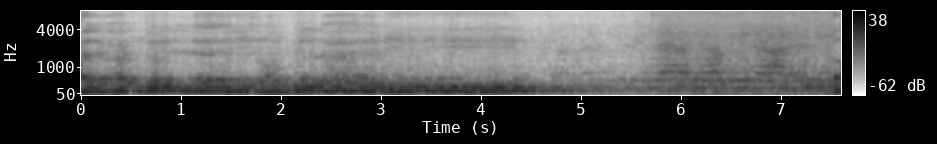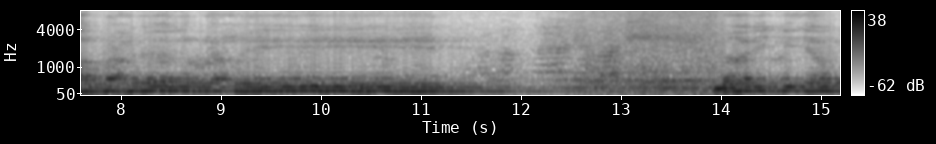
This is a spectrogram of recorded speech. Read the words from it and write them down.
الحمد لله رب العالمين الرحمن مالك يوم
